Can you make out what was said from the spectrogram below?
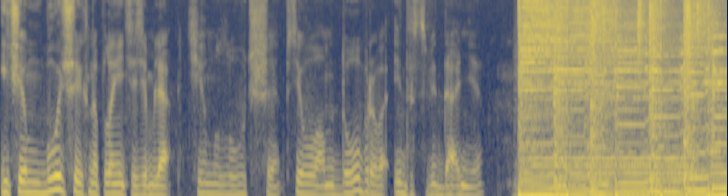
и чем больше их на планете Земля, тем лучше. Всего вам доброго и до свидания. Thank you.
